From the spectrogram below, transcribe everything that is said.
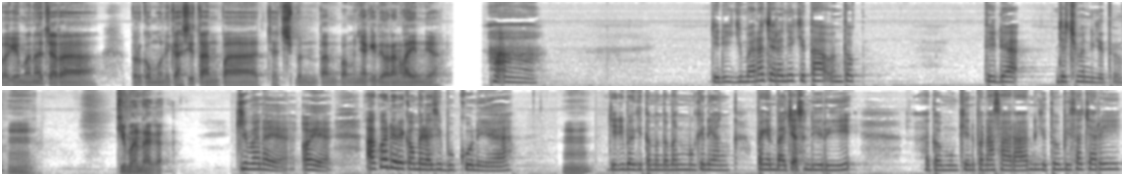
bagaimana cara berkomunikasi tanpa judgment, tanpa menyakiti orang lain ya. Ha-ha. Jadi gimana caranya kita untuk tidak judgement gitu? Hmm. Gimana kak? Gimana ya? Oh ya, aku ada rekomendasi buku nih ya. Hmm. Jadi bagi teman-teman mungkin yang pengen baca sendiri atau mungkin penasaran gitu bisa cari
